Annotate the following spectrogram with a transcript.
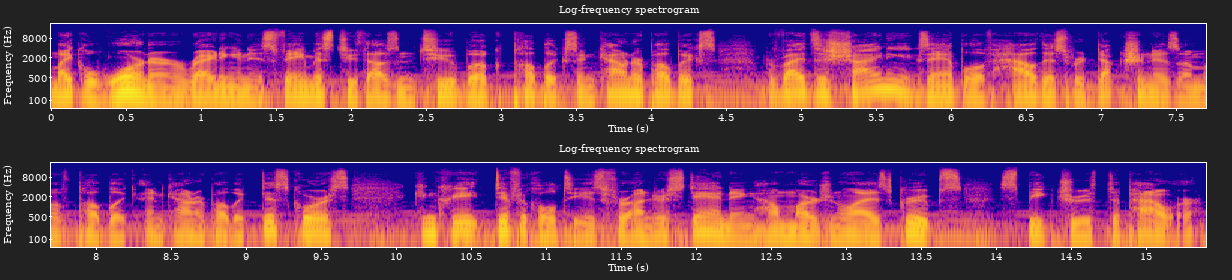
Michael Warner, writing in his famous 2002 book Publics and Counterpublics, provides a shining example of how this reductionism of public and counterpublic discourse can create difficulties for understanding how marginalized groups speak truth to power.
